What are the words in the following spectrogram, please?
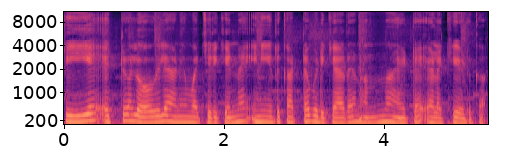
തീ ഏറ്റവും ലോവിലാണ് വച്ചിരിക്കുന്നത് ഇനി ഇത് കട്ട പിടിക്കാതെ നന്നായിട്ട് ഇളക്കിയെടുക്കാം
